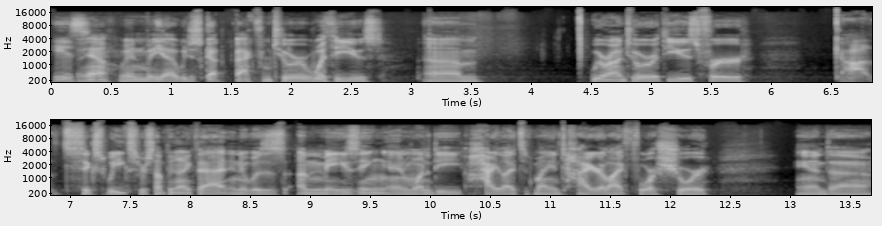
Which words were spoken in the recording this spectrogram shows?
he's Yeah, when we uh, we just got back from tour with the Used, um, we were on tour with the Used for God six weeks or something like that, and it was amazing and one of the highlights of my entire life for sure. And uh,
